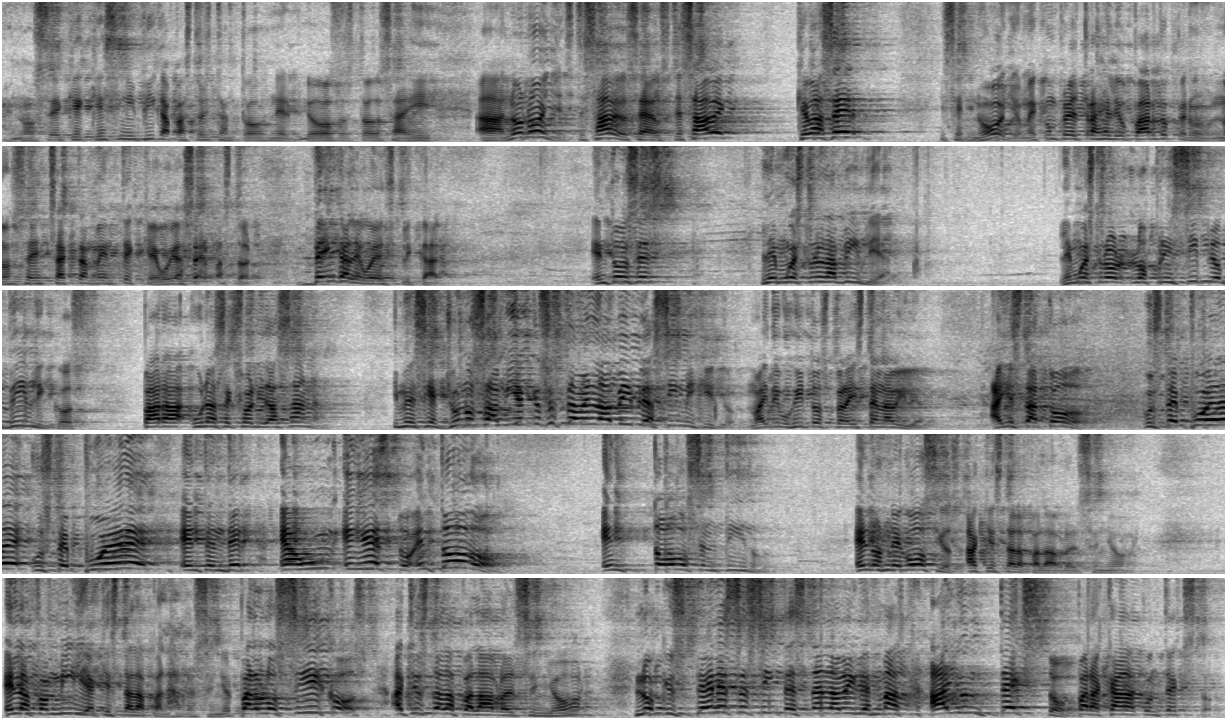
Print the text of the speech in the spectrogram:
No sé ¿qué, qué significa, pastor, están todos nerviosos, todos ahí. Ah, no, no, usted sabe, o sea, usted sabe qué va a hacer. Dice, no, yo me compré el traje leopardo, pero no sé exactamente qué voy a hacer, pastor. Venga, le voy a explicar. Entonces, le muestro en la Biblia, le muestro los principios bíblicos para una sexualidad sana. Y me decía, yo no sabía que eso estaba en la Biblia. Sí, mijito, no hay dibujitos, pero ahí está en la Biblia. Ahí está todo. Usted puede, usted puede entender aún en esto, en todo, en todo sentido. En los negocios, aquí está la palabra del Señor. En la familia, aquí está la palabra del Señor. Para los hijos, aquí está la palabra del Señor. Lo que usted necesita está en la Biblia. Es más, hay un texto para cada contexto.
